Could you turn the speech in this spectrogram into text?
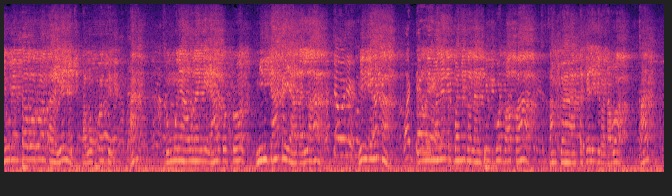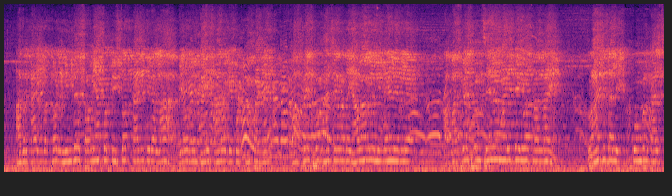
ಇವ್ರು ಇಂಥವರು ಅಂತ ಹೇಳಿ ನಾವು ಒಪ್ಕೊಂತೀವಿ. ಹಾ ಸುಮ್ಮನೆ ಅವನಂಗೆ ಯಾರು ಕೊಟ್ರು? ನಿನಗೆ ಯಾಕಯ್ಯ ಅದೆಲ್ಲ? ನಿನಗೆ ಯಾಕ ನಿನ್ ಮನೆ ಹತ್ರ ಬಂದಿದ್ರು ನಾನು ತಿರ್ಗ್ಕೊಡ್ ಬಾಪ ನಮ್ ಕ- ಅಂತ ಕೇಳಿದ್ರು ನಾವು. ಹಾ? ಅದ್ರಕ ಇವತ್ ನೋಡಿ ನಿಮ್ದೇ ಸಮಯ ಕೊಟ್ಟು ಇಷ್ಟೊತ್ತು ಕಾದಿದ್ದೀರಲ್ಲ? ದೇವ್ರು ನಿಮ್ ಕೈ ಆರೋಗ್ಯ ಕೊಟ್ಟು ಕಾಪಾಡ್ಲಿ. ಬಸವೇಶ್ವರನ ಆಶೀರ್ವಾದ ಯಾವಾಗಲೂ ನಿಮ್ಮ ಮೇಲೆ ಇರ್ಲಿ. ಆ ಬಸವೇಶ್ವರನ ಸೇವೆ ಮಾಡಿದ್ದೆ ಇವತ್ತು ನನ್ನ ರಾಜ್ಯದಲ್ಲಿ ಕೊಂಬಲ್ ಕಳ್ಸ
